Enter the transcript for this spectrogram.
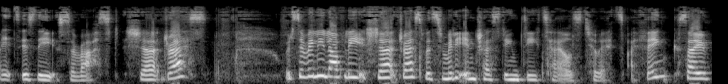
It is the Saraste shirt dress, which is a really lovely shirt dress with some really interesting details to it, I think. So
